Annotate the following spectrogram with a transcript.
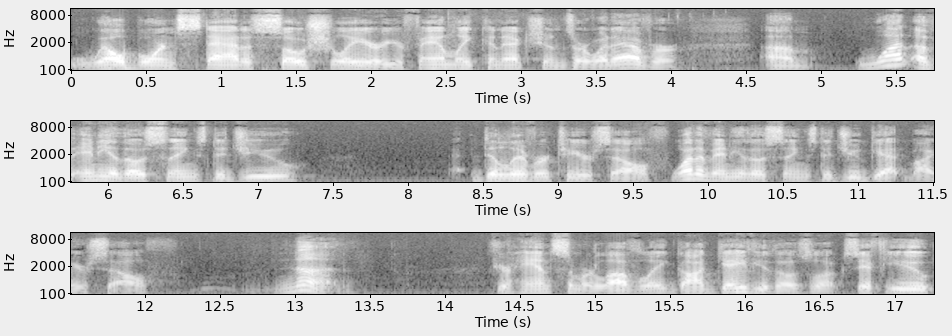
well born status socially or your family connections or whatever, um, what of any of those things did you deliver to yourself? What of any of those things did you get by yourself? None. If you're handsome or lovely, God gave you those looks. If you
